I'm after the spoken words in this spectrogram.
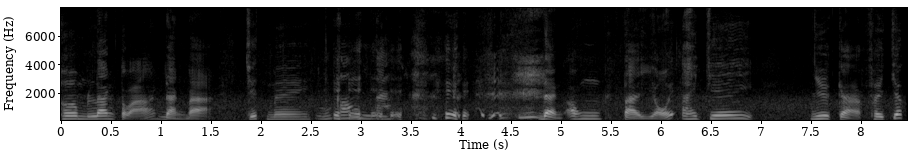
thơm lan tỏa đàn bà chết mê. Đàn ông tài giỏi ai chê như cà phê chất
